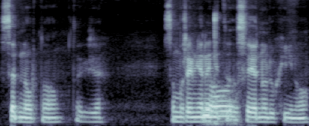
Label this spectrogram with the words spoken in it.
sednout, no, takže samozřejmě není to asi jednoduchý, no.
